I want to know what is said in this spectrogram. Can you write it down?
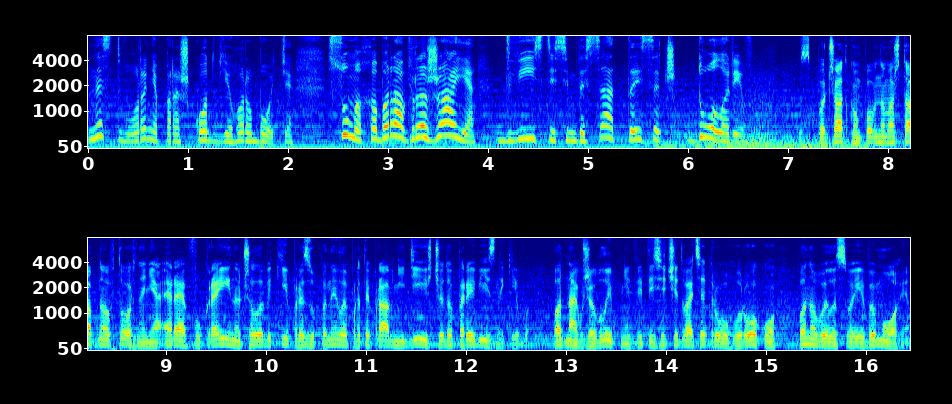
нестворення перешкод в його роботі. Сума хабара вражає 270 тисяч доларів. З початком повномасштабного вторгнення РФ в Україну чоловіки призупинили протиправні дії щодо перевізників. Однак вже в липні 2022 року поновили свої вимоги.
